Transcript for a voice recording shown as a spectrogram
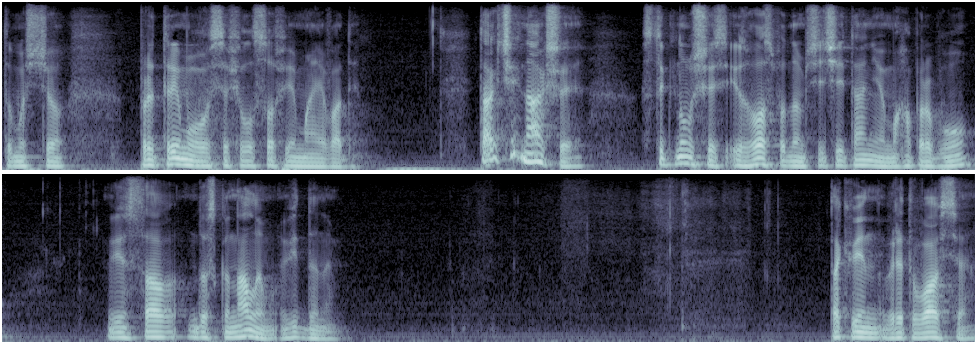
тому що притримувався філософії Маєвади. Так чи інакше, стикнувшись із Господом Чайтанію Магапрабху, він став досконалим відданим. Так він врятувався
